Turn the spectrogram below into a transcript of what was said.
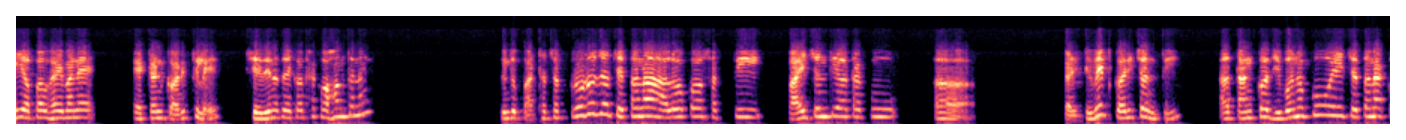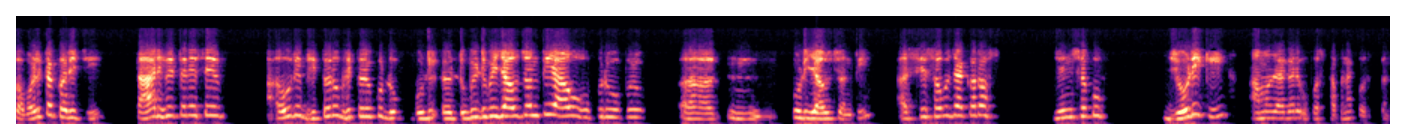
ଏଇ ଅପା ଭାଇମାନେ ଆଟେଣ୍ଡ କରିଥିଲେ ସେଦିନ ତ ଏକଥା କହନ୍ତେ ନାହିଁ କିନ୍ତୁ ପାଠଚକ୍ରରୁ ଯୋଉ ଚେତନା ଆଲୋକ ଶକ୍ତି ପାଇଛନ୍ତି ଆଉ ତାକୁ କଲ୍ଟିଭେଟ୍ କରିଛନ୍ତି ଆଉ ତାଙ୍କ ଜୀବନକୁ ଏଇ ଚେତନା କବଳିତ କରିଛି ତାରି ଭିତରେ ସେ ଆହୁରି ଭିତରୁ ଭିତରକୁ ଡୁବି ଡୁବି ଯାଉଛନ୍ତି ଆଉ ଉପରୁ ଉପରୁ उड़ी जा सब जाक जिन को जोड़ी आम जगह उपस्थापना कर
